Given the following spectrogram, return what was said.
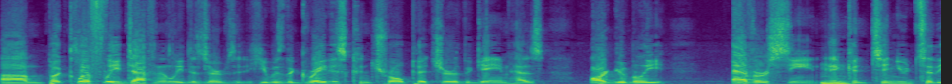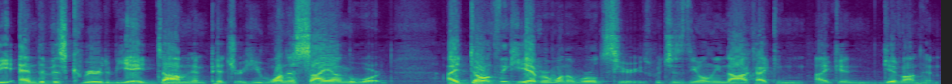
Um, but Cliff Lee definitely deserves it. He was the greatest control pitcher the game has arguably ever seen, and mm-hmm. continued to the end of his career to be a dominant pitcher. He won a Cy Young award. I don't think he ever won a World Series, which is the only knock I can I can give on him.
